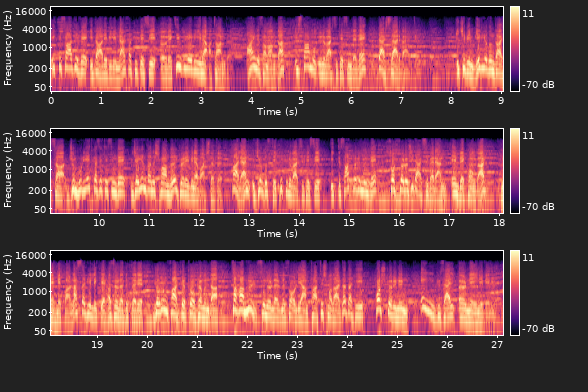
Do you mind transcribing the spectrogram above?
İktisadi ve İdare Bilimler Fakültesi öğretim üyeliğine atandı. Aynı zamanda İstanbul Üniversitesi'nde de dersler verdi. 2001 yılında ise Cumhuriyet Gazetesi'nde yayın danışmanlığı görevine başladı. Halen Yıldız Teknik Üniversitesi İktisat Bölümünde sosyoloji dersi veren Emre Kongar, Mehmet Barlas'la birlikte hazırladıkları Yorum Farkı programında tahammül sınırlarını zorlayan tartışmalarda dahi hoşgörünün en güzel örneğini veriyor.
